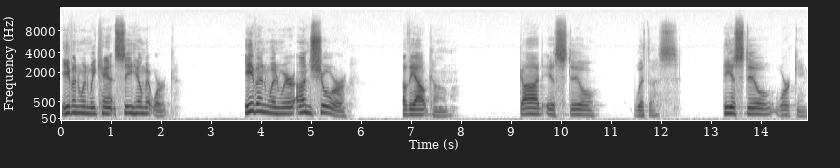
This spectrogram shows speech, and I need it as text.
Even when we can't see Him at work, even when we're unsure of the outcome, God is still with us. He is still working.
